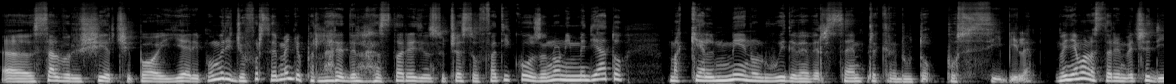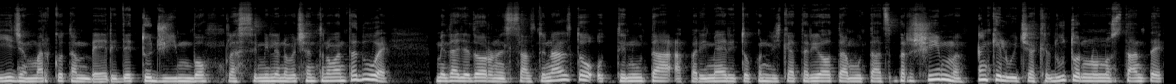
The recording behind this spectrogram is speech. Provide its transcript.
eh, salvo riuscirci poi ieri pomeriggio, forse è meglio parlare della storia di un successo faticoso, non immediato, ma che almeno lui deve aver sempre creduto possibile. Veniamo alla storia invece di Gianmarco Tamberi, detto Jimbo, classe 1992, medaglia d'oro nel salto in alto ottenuta a pari merito con il catariota Mutaz Barshim. Anche lui ci ha creduto nonostante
